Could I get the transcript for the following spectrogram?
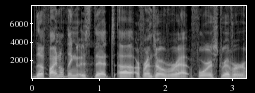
The final thing is that uh, our friends over at Forest River,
